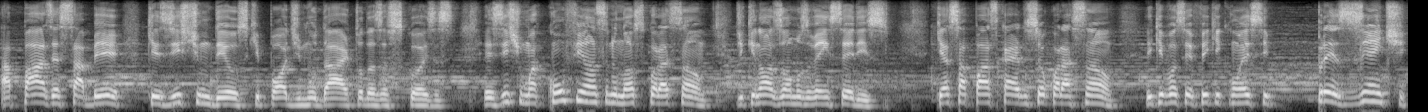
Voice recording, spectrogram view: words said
a paz é saber que existe um Deus que pode mudar todas as coisas existe uma confiança no nosso coração de que nós vamos vencer isso. Que essa paz caia no seu coração e que você fique com esse presente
